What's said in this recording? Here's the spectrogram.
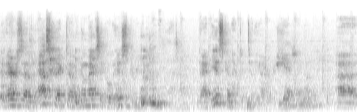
But there's an aspect of New Mexico history that is connected to the Irish. Yes, I know. Uh,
